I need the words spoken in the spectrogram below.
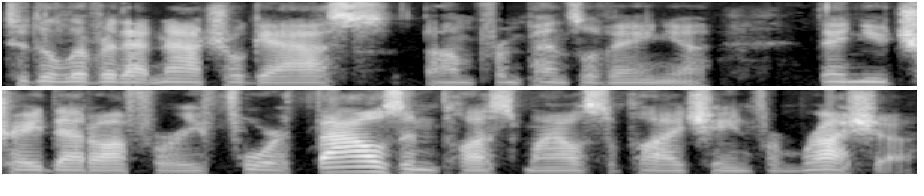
to deliver that natural gas um, from Pennsylvania, then you trade that off for a 4,000 plus mile supply chain from Russia.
